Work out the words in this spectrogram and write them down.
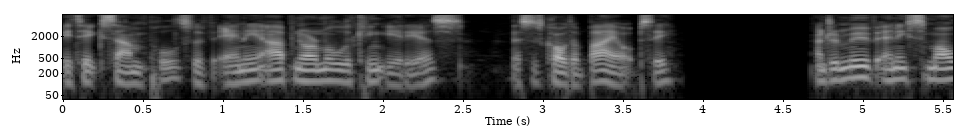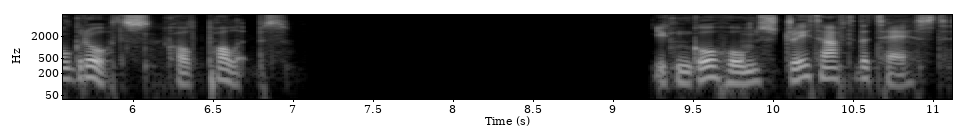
They take samples of any abnormal looking areas, this is called a biopsy, and remove any small growths called polyps. You can go home straight after the test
